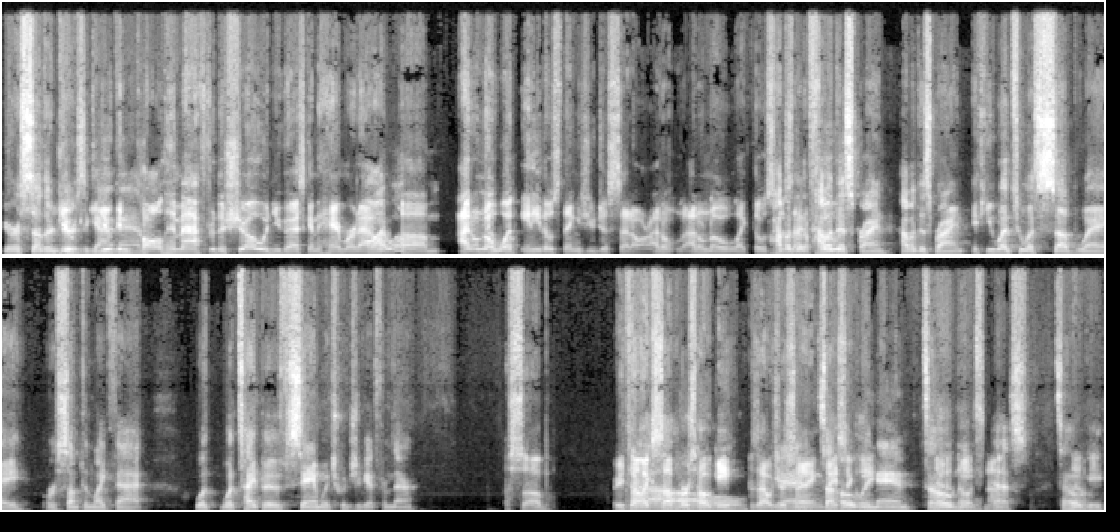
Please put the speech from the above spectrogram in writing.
You're a Southern Jersey you, guy. You can man. call him after the show and you guys can hammer it oh, out. I, will. Um, I don't know I what any of those things you just said are. I don't I don't know like those. How about this, how about this, Brian? How about this, Brian? If you went to a Subway or something like that, what what type of sandwich would you get from there? A sub? Are you talking like oh, sub versus hoagie? Is that what yeah, you're saying? It's basically, hoagie, man. It's a hoagie. Yeah, no, it's yes, it's a hoagie.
